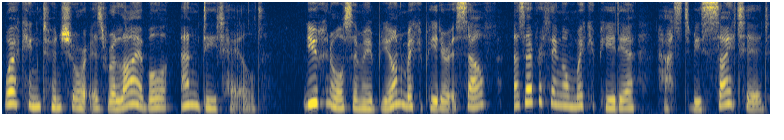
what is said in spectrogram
working to ensure it is reliable and detailed. You can also move beyond Wikipedia itself, as everything on Wikipedia has to be cited,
